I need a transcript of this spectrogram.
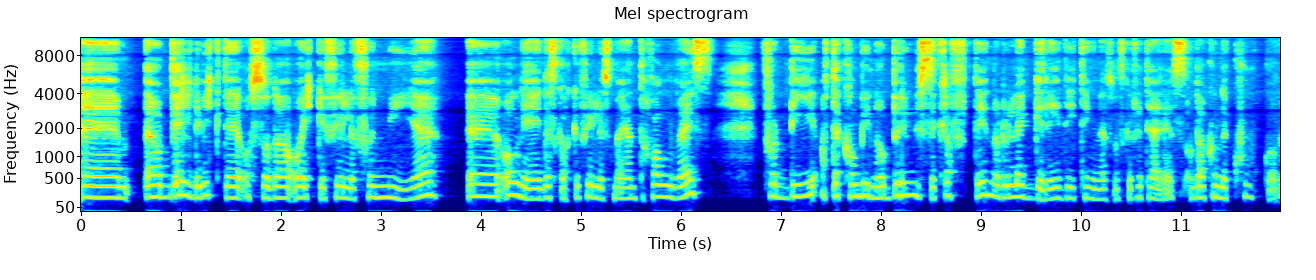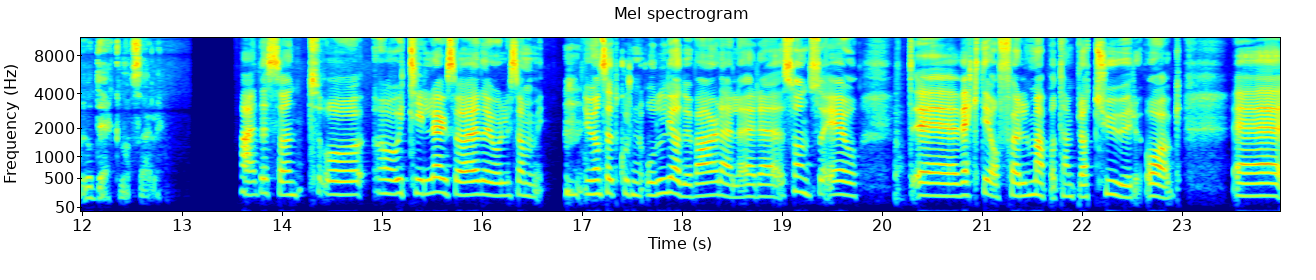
Eh, Det er veldig viktig også da å ikke fylle for mye olje i. Det skal ikke fylles mer enn halvveis, fordi at det kan begynne å bruse kraftig når du legger i de tingene som skal friteres, og da kan det koke over, og ikke noe særlig. Nei, det er sant. Og, og i tillegg så er det jo liksom Uansett hvilken olje du velger, eller eh, sånn, så er jo eh, viktig å følge med på temperatur òg. Eh,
